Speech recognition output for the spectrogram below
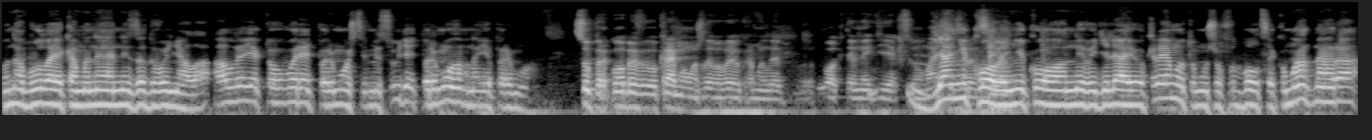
вона була, яка мене не задовольняла. Але як то говорять, переможців не судять. Перемога вона є перемога. Супер, кого ви окремо, можливо, ви окремили по активних діях в цьому матчі? Я ніколи нікого не виділяю окремо, тому що футбол це командна гра.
